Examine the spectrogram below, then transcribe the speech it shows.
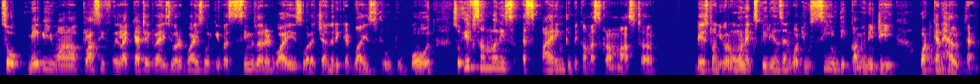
So maybe you want to classify, like categorize your advice or give a similar advice or a generic advice to, to both. So if someone is aspiring to become a Scrum Master, based on your own experience and what you see in the community, what can help them?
